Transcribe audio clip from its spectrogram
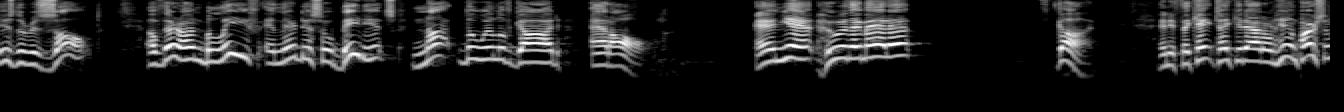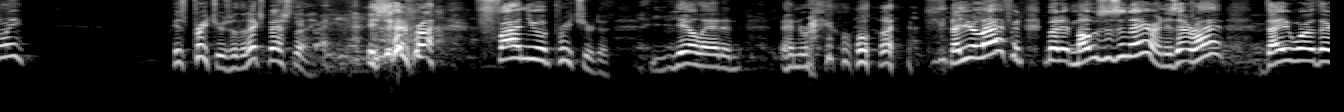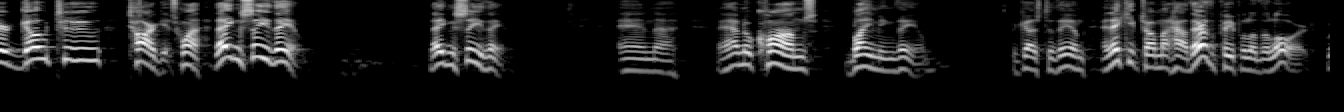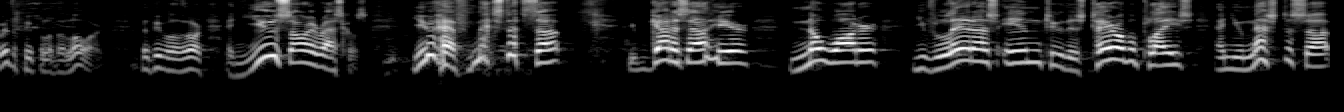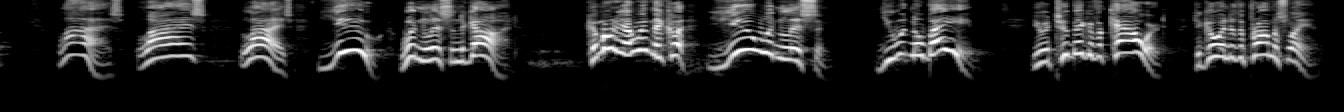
is the result of their unbelief and their disobedience, not the will of God at all. And yet, who are they mad at? God. And if they can't take it out on him personally, his preachers are the next best thing. Is that right? Find you a preacher to yell at and, and now you're laughing, but at Moses and Aaron, is that right? They were their go to targets. Why? They can see them. They can see them. And uh, they have no qualms blaming them because to them, and they keep talking about how they're the people of the Lord. We're the people of the Lord. We're people of the Lord. And you, sorry rascals, you have messed us up. You've got us out here, no water. You've led us into this terrible place and you messed us up. Lies, lies, lies. You wouldn't listen to God. Come on, y'all with me? You wouldn't listen. You wouldn't obey Him. You were too big of a coward to go into the promised land.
